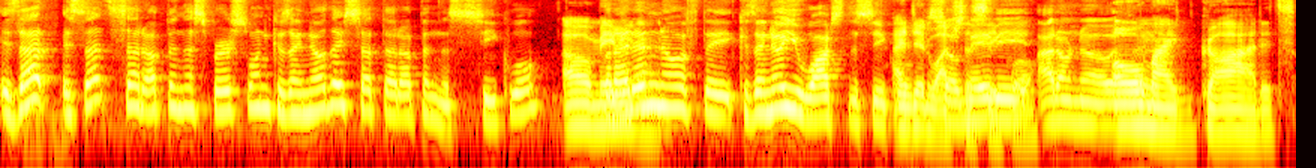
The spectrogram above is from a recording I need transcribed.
is that is that set up in this first one? Because I know they set that up in the sequel. Oh, maybe But I didn't not. know if they because I know you watched the sequel. I did watch so the maybe, sequel. I don't know. Oh they- my god, it's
